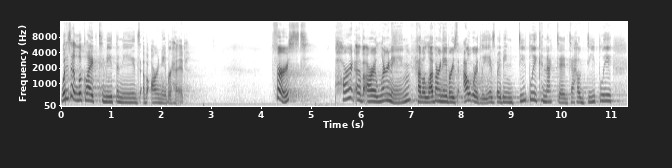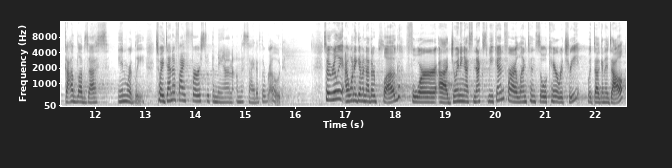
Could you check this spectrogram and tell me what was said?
What does it look like to meet the needs of our neighborhood? First, part of our learning how to love our neighbors outwardly is by being deeply connected to how deeply God loves us inwardly, to identify first with the man on the side of the road. So, really, I want to give another plug for uh, joining us next weekend for our Lenten Soul Care Retreat with Doug and Adele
